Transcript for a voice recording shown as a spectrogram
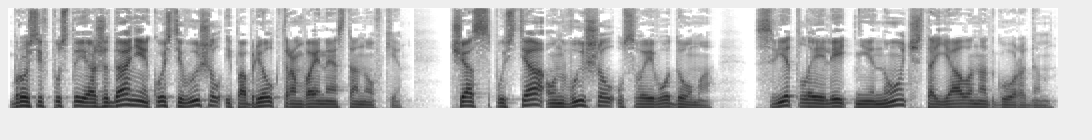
Бросив пустые ожидания, Костя вышел и побрел к трамвайной остановке. Час спустя он вышел у своего дома. Светлая летняя ночь стояла над городом.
